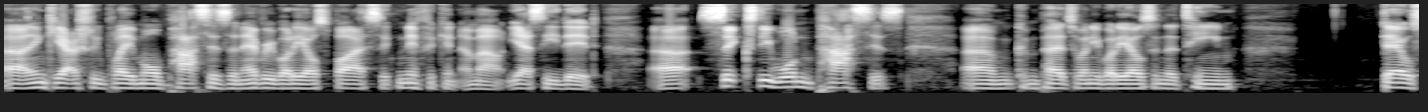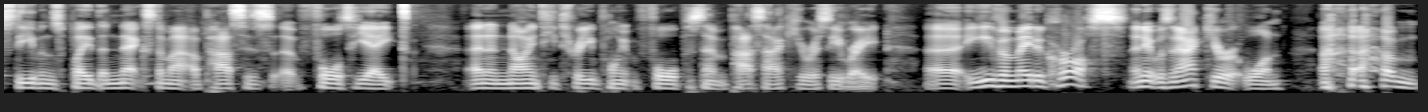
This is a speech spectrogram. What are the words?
Uh, I think he actually played more passes than everybody else by a significant amount. Yes, he did. Uh, 61 passes um, compared to anybody else in the team. Dale Stephens played the next amount of passes at 48 and a 93.4% pass accuracy rate. Uh, he even made a cross, and it was an accurate one. um,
